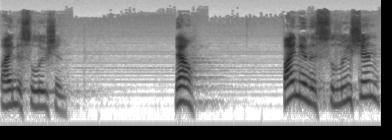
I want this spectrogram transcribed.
Find a solution. Now, finding a solution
